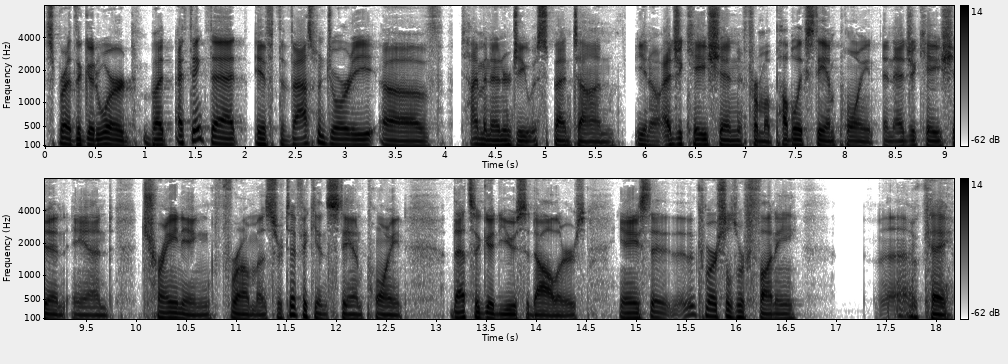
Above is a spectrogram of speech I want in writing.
spread the good word. But I think that if the vast majority of time and energy was spent on, you know, education from a public standpoint and education and training from a certificate standpoint, that's a good use of dollars. You know, you say the commercials were funny. Uh, okay,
